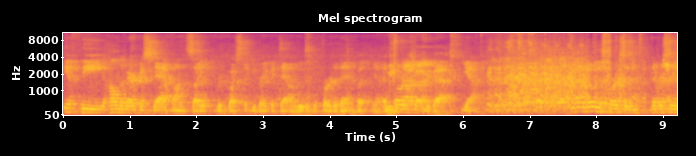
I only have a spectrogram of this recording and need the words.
if the Holland America staff on site requests that you break it down, we will defer to them. But Yeah, as we've not got your back. yeah, we don't know this person, never seen,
